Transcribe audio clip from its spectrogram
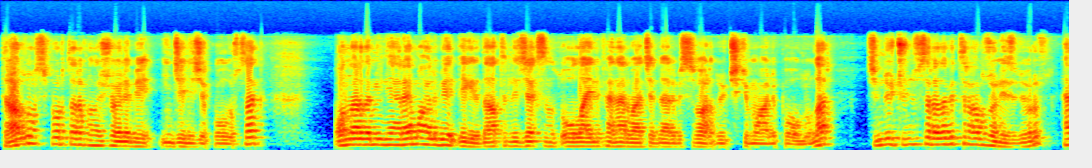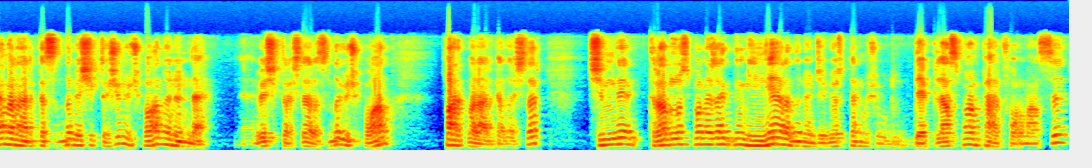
Trabzonspor tarafına şöyle bir inceleyecek olursak onlar da milli araya mağlubiyetle girdi. Hatırlayacaksınız olaylı Fenerbahçe derbisi vardı. 3-2 mağlup oldular. Şimdi 3. sırada bir Trabzon izliyoruz. Hemen arkasında Beşiktaş'ın 3 puan önünde. Yani Beşiktaş'la arasında 3 puan fark var arkadaşlar. Şimdi Trabzonspor özellikle milli aradan önce göstermiş olduğu deplasman performansı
